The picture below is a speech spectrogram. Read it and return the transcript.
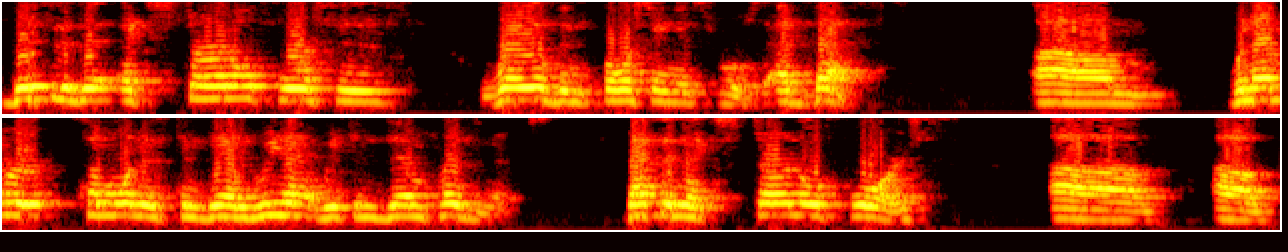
this is an external forces way of enforcing its rules. At best, um, whenever someone is condemned, we have, we condemn prisoners. That's an external force uh, of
